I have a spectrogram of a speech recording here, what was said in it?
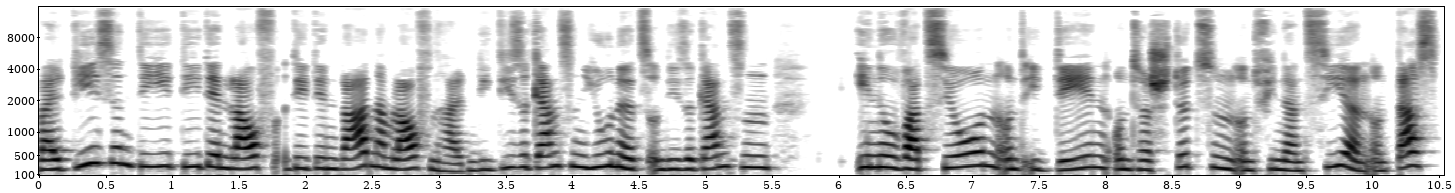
Weil die sind die, die den Lauf, die den Laden am Laufen halten, die diese ganzen Units und diese ganzen Innovationen und Ideen unterstützen und finanzieren und das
